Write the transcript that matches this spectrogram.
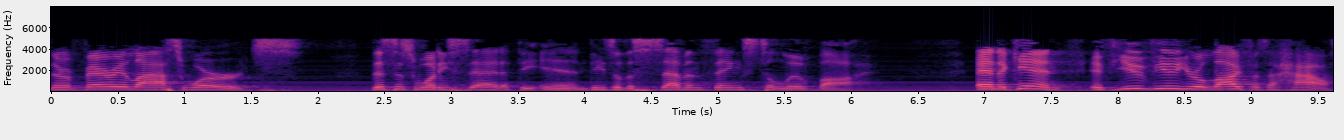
their very last words, this is what he said at the end. These are the seven things to live by. And again, if you view your life as a house,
